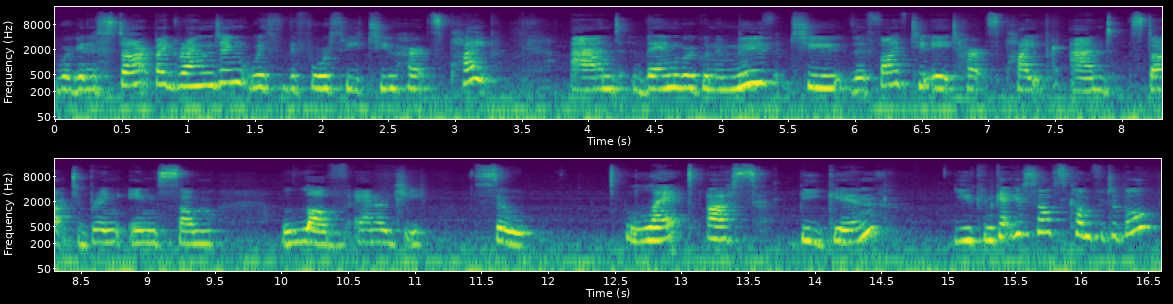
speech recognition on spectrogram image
we're going to start by grounding with the 432 hertz pipe and then we're going to move to the 528 hertz pipe and start to bring in some love energy. So let us begin. You can get yourselves comfortable.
